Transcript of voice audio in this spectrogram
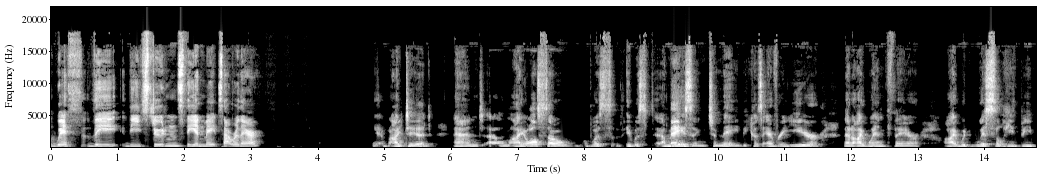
with the the students, the inmates that were there? I did, and um, I also was. It was amazing to me because every year that I went there, I would whistle. He'd be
